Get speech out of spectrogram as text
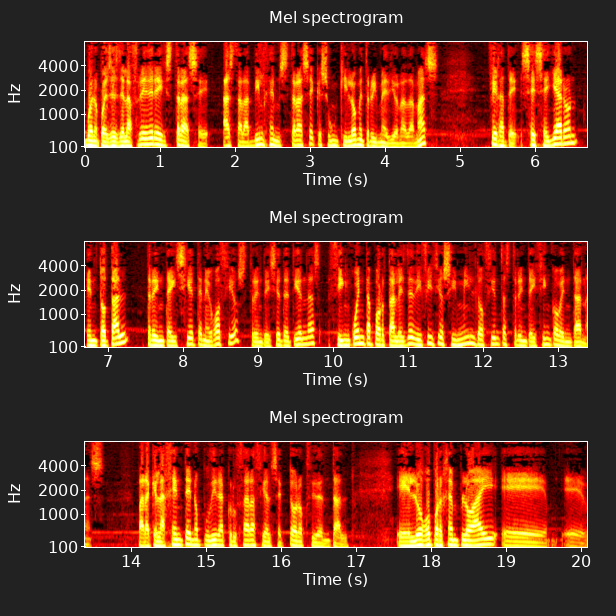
Bueno, pues desde la Friedrichstrasse hasta la Wilhelmstrasse, que es un kilómetro y medio nada más, fíjate, se sellaron en total 37 negocios, 37 tiendas, 50 portales de edificios y 1.235 ventanas, para que la gente no pudiera cruzar hacia el sector occidental. Eh, luego, por ejemplo, hay, eh, eh,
